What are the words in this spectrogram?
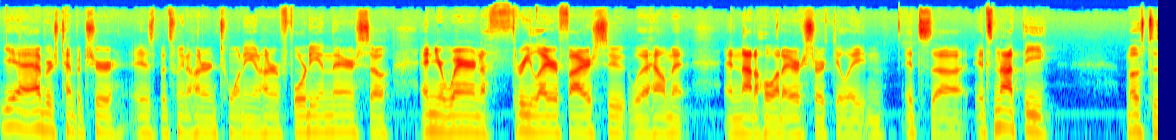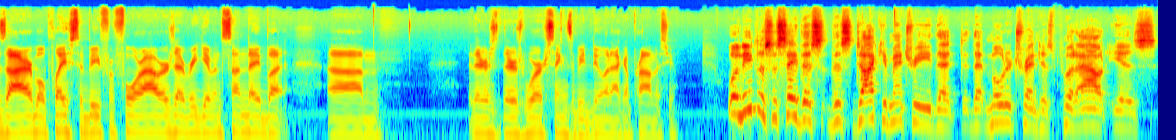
Yeah, average temperature is between 120 and 140 in there. So, and you're wearing a three-layer fire suit with a helmet and not a whole lot of air circulating. It's uh, it's not the most desirable place to be for four hours every given Sunday, but um, there's there's worse things to be doing. I can promise you. Well, needless to say, this this documentary that that Motor Trend has put out is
